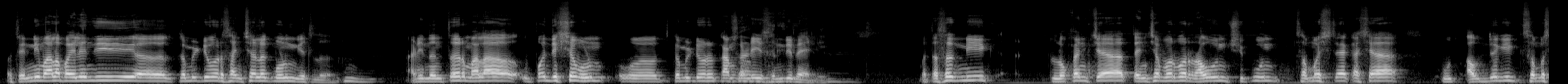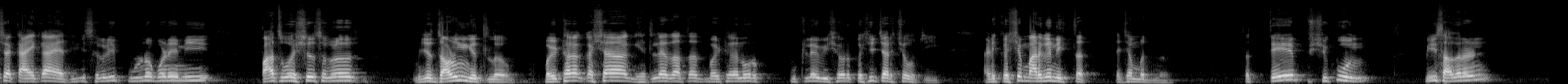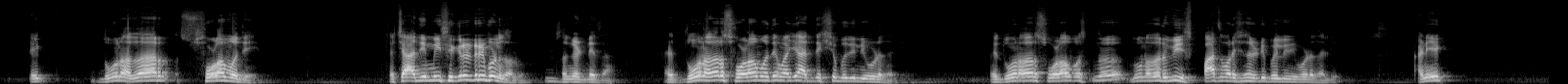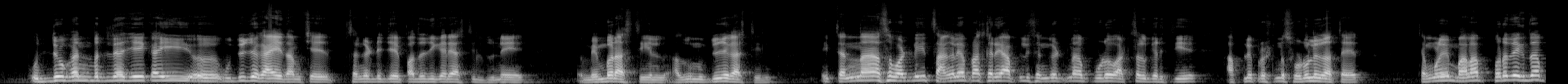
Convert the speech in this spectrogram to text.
मग त्यांनी मला पहिल्यांदी कमिटीवर संचालक म्हणून घेतलं. आणि नंतर मला उपाध्यक्ष म्हणून कमिटीवर काम करण्याची संधी मिळाली मग तसंच मी लोकांच्या त्यांच्याबरोबर राहून शिकून समस्या कशा औद्योगिक समस्या काय काय आहेत ही सगळी पूर्णपणे मी पाच वर्ष सगळं म्हणजे जाणून घेतलं. बैठका कशा घेतल्या जातात? बैठकांवर कुठल्या विषयावर कशी चर्चा होती? आणि कसे मार्ग निघतात त्याच्यामधनं? तर ते शिकून मी साधारण एक दोन हजार सोळामध्ये त्याच्या आधी मी सेक्रेटरी पण झालो संघटनेचा. आणि दोन हजार सोळामध्ये माझी अध्यक्षपदी निवड झाली. म्हणजे दोन हजार सोळापासून दोन हजार वीस पाच वर्षासाठी पहिली निवड झाली. आणि एक उद्योगांमधल्या जे काही उद्योजक आहेत आमचे संघटनेचे पदाधिकारी असतील जुने मेंबर असतील अजून उद्योजक असतील त्यांना असं वाटलं की चांगल्या प्रकारे आपली संघटना पुढं वाटचाल करते आपले प्रश्न सोडवले जात आहेत. त्यामुळे मला परत एकदा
